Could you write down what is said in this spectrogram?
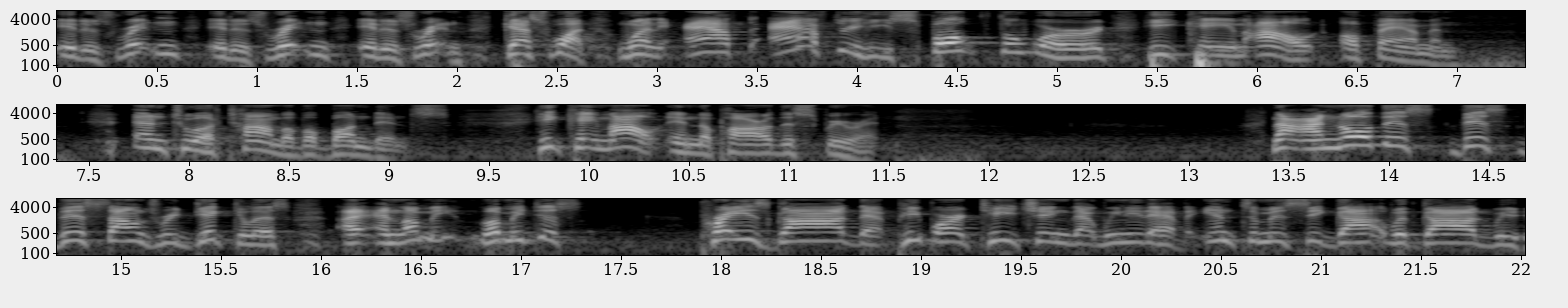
It is written, it is written, it is written. Guess what? When after, after he spoke the word, he came out of famine into a time of abundance. He came out in the power of the Spirit. Now I know this this this sounds ridiculous, uh, and let me let me just praise God that people are teaching that we need to have intimacy God, with God. We,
